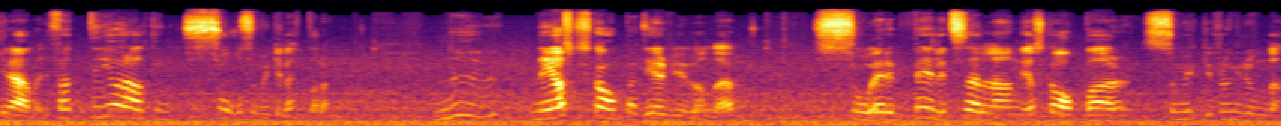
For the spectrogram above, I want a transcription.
gräva i för att det gör allting så, så mycket lättare. Nu när jag ska skapa ett erbjudande så är det väldigt sällan jag skapar så mycket från grunden.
